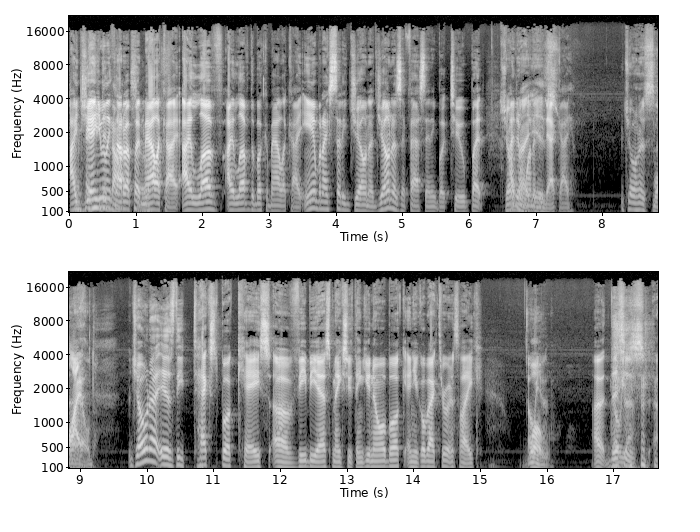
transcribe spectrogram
I genuinely thought about putting Malachi. I love I love the book of Malachi, and when I studied Jonah, Jonah is a fascinating book too. But Jonah I didn't want to be that guy. Jonah's wild. Uh, Jonah is the textbook case of VBS makes you think you know a book, and you go back through it, and it's like, oh, whoa, oh, yeah. Uh, this oh, yeah. is uh,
